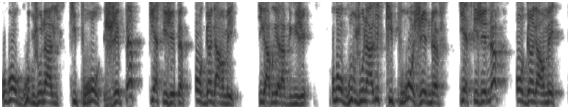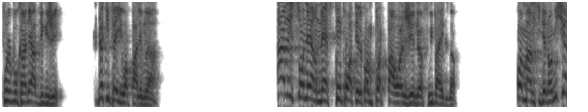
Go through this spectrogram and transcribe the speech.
où un groupe journaliste qui pro GPEP, qui est-ce qui GPEP? On gang armé. Si Gabriel a dirigé. Ou un groupe journaliste qui pro G9, qui est-ce qui G9? On gang armé pour le boucané a dirigé. De qui pays on parle là? Harrison Ernest comporte comme porte-parole G9, oui, par exemple? Comment même citer non, monsieur?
